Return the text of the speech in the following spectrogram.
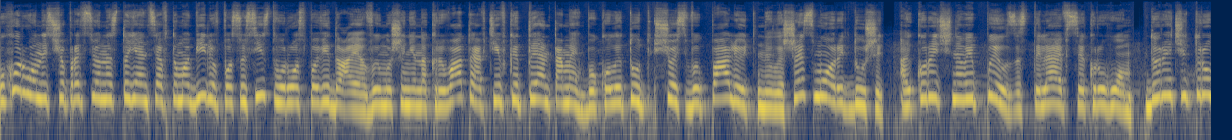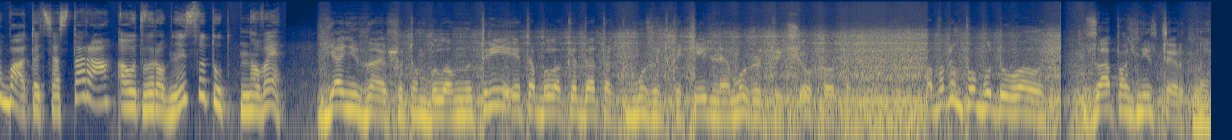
Охоронець, що працює на стоянці автомобілів по сусідству, розповідає, вимушені накривати автівки тентами, бо коли тут щось випалюють, не лише сморить душить, а й коричневий пил застеляє все кругом. До речі, труба то ця стара, а от виробництво тут нове. Я не знаю, что там было внутри. Это было когда-то, может, котельная, может, еще что-то. А потом побудували. Запах нестерпний.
